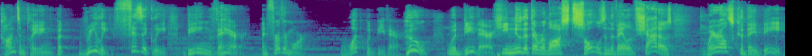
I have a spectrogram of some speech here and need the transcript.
contemplating, but really, physically being there. And furthermore, what would be there? Who would be there? He knew that there were lost souls in the Veil of Shadows. Where else could they be?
